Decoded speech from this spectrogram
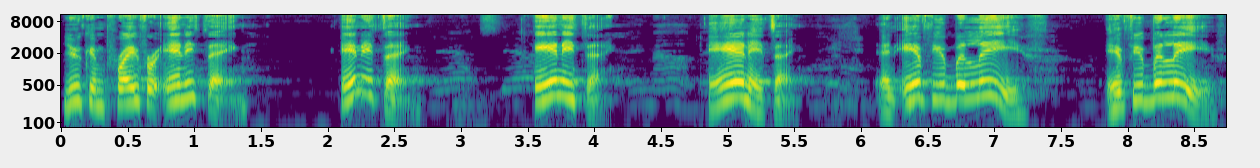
you can pray for anything. Anything. Anything. Anything. And if you believe, if you believe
